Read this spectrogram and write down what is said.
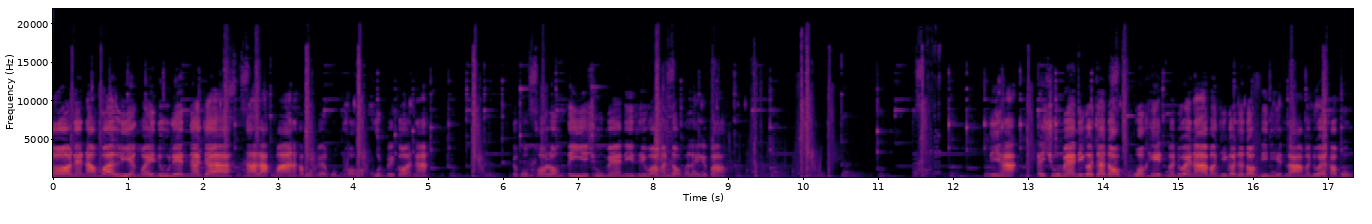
ก็แนะนำว่าเลี้ยงไว้ดูเล่นน่าจะน่ารักมากนะครับผมเดี๋ยวผมขอขุดไปก่อนนะ เดี๋ยวผมขอลองตีชูแมนนี่ซิว่ามันดอปอะไรหรือเปล่า นี่ฮะไอชูแมนนี่ก็จะดอปพวกเห็ดมาด้วยนะ บางทีก็จะดอปดินเห็ดรามาด้วยครับผม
